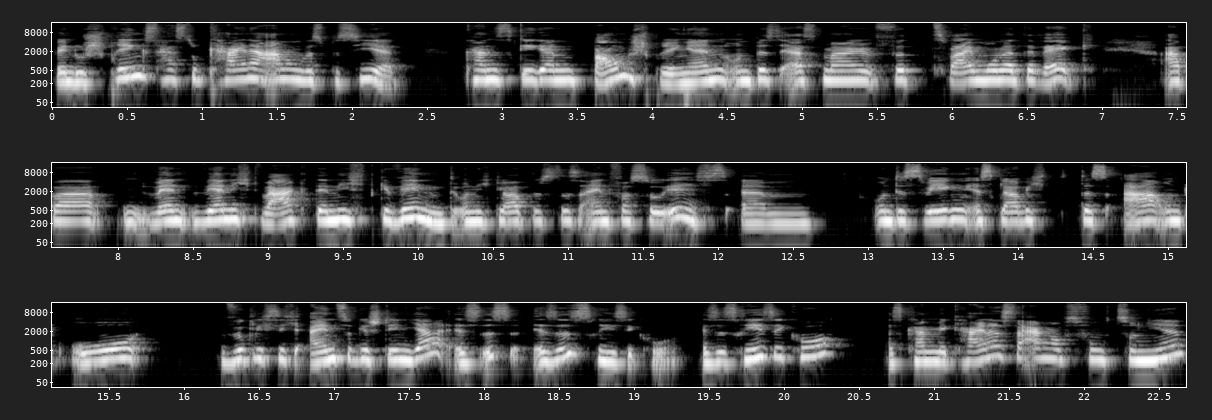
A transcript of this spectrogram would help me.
Wenn du springst, hast du keine Ahnung, was passiert. Du kannst gegen einen Baum springen und bist erstmal für zwei Monate weg. Aber wenn, wer nicht wagt, der nicht gewinnt. Und ich glaube, dass das einfach so ist. Ähm, und deswegen ist, glaube ich, das A und O wirklich sich einzugestehen, ja, es ist, es ist Risiko. Es ist Risiko. Es kann mir keiner sagen, ob es funktioniert.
